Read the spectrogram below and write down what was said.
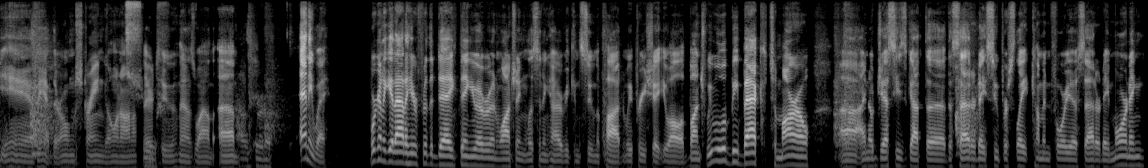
Yeah, they have their own strain going on up there too. That was wild. Um, that was brutal. Anyway, we're gonna get out of here for the day. Thank you everyone watching, listening, however you consume the pod. And we appreciate you all a bunch. We will be back tomorrow. Uh, I know Jesse's got the the Saturday super slate coming for you Saturday morning.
